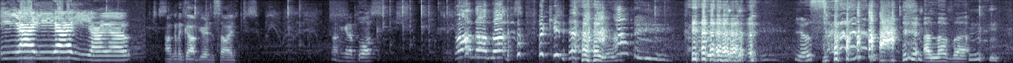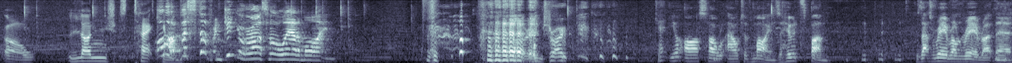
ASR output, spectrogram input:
E-I-E-I-E-I-O. I'm going to go up your inside. I'm gonna block. Oh no, I'm not! Fucking yes. I love that. Oh, lunge Oh, tacular. Verstappen, get your asshole out of mine! Our intro. Get your asshole out of mine. So who had spun? Because that's rear on rear right there.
